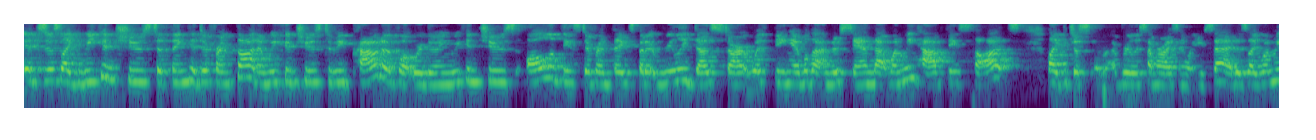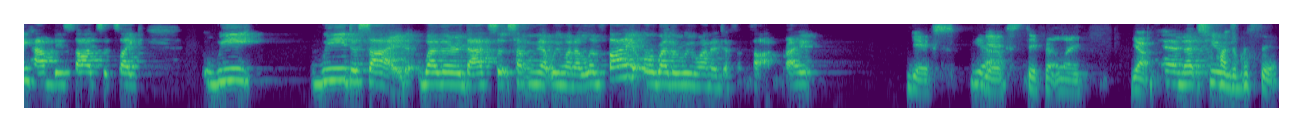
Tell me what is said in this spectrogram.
it's just like we can choose to think a different thought and we can choose to be proud of what we're doing. We can choose all of these different things, but it really does start with being able to understand that when we have these thoughts, like just really summarizing what you said, is like when we have these thoughts, it's like we we decide whether that's something that we want to live by or whether we want a different thought, right? Yes. Yeah. Yes, definitely. Yeah. And that's huge. 100%.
